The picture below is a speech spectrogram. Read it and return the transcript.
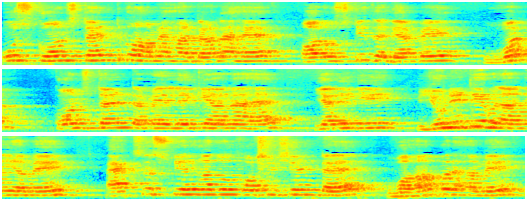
उस कांस्टेंट को हमें हटाना है और उसकी जगह पे वन कांस्टेंट हमें लेके आना है, यानी कि यूनिटी बनानी हमें एक्स स्क्वेयर का जो कॉफिशियंट है, वहाँ पर हमें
